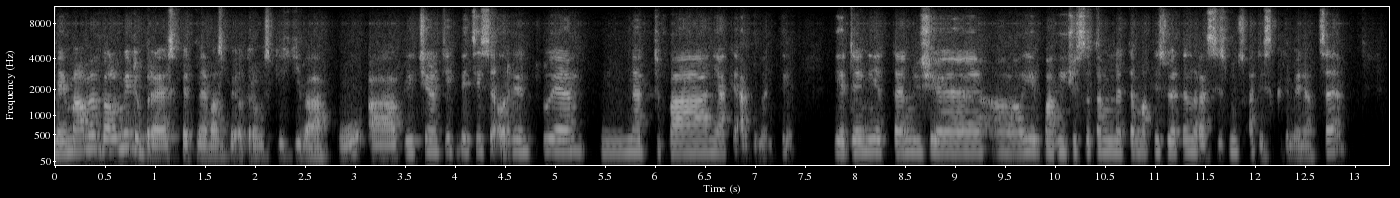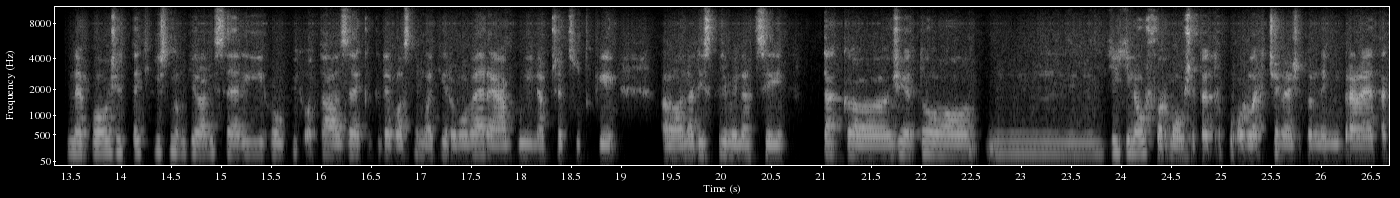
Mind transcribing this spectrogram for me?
My máme velmi dobré zpětné vazby od romských diváků a většina těch věcí se orientuje na dva nějaké argumenty. Jeden je ten, že je baví, že se tam netematizuje ten rasismus a diskriminace, nebo že teď, když jsme udělali sérii hloupých otázek, kde vlastně mladí Romové reagují na předsudky, na diskriminaci, tak eh, že je to mm, jedinou formou, že to je trochu odlehčené, že to není brané, tak,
